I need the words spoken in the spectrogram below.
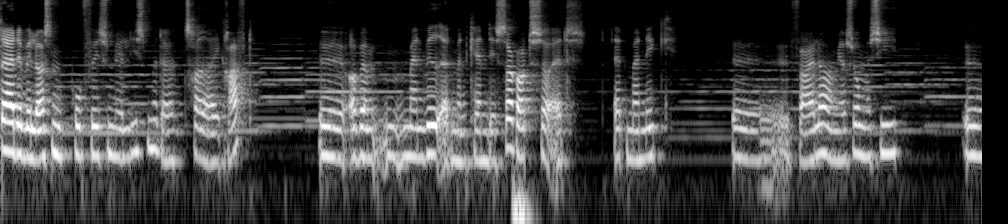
Der er det vel også en professionalisme, der træder i kraft. Øh, og man ved, at man kan det så godt, så at, at man ikke øh, fejler, om jeg så må sige. Øh,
